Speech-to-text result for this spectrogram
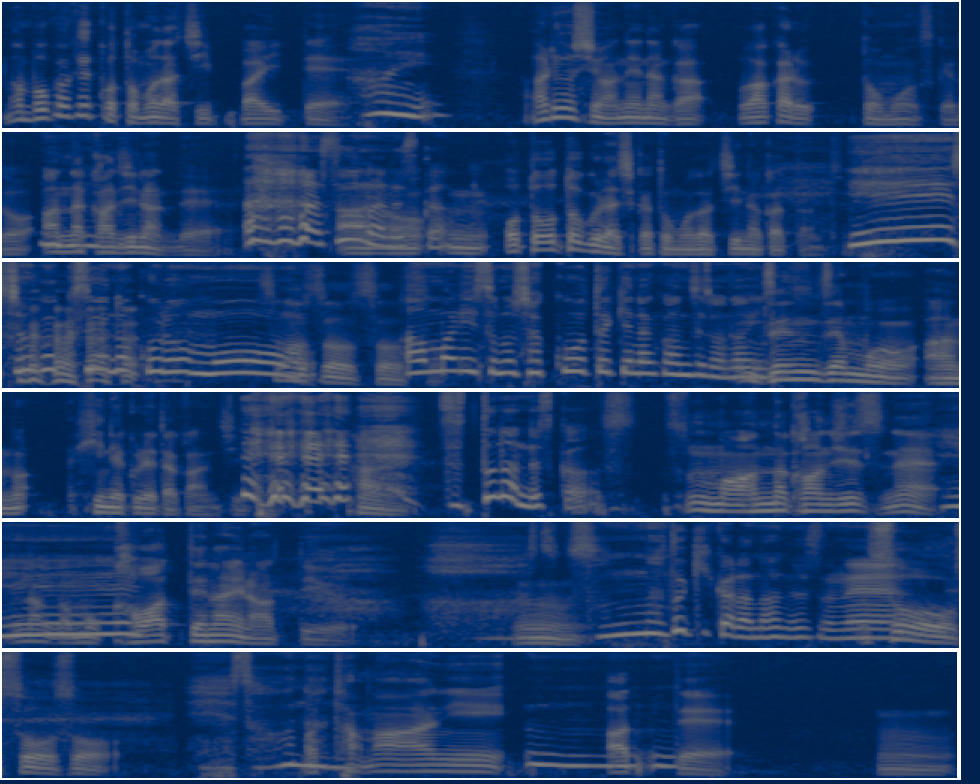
まあ、僕は結構友達いっぱいいて。はい。有吉はねなんか分かる？と思うんですけどあんな感じなんで、そうなんですか。うん弟ぐらいしか友達いなかったんですよ。えー、小学生の頃も そうそうそうあんまりその社交的な感じじゃない全然もうあのひねくれた感じ、はい。ずっとなんですか、すもうあんな感じですね。なんかもう変わってないなっていう、うん。そんな時からなんですね。そうそうそう、えー、そうまあ、なんだ、たまにうんうんうん。会って、うん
